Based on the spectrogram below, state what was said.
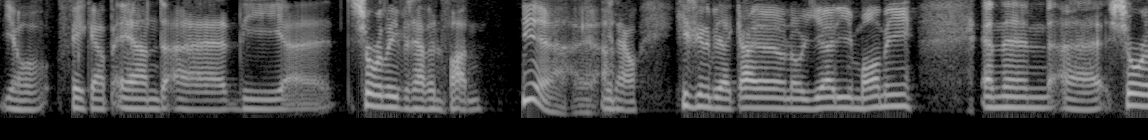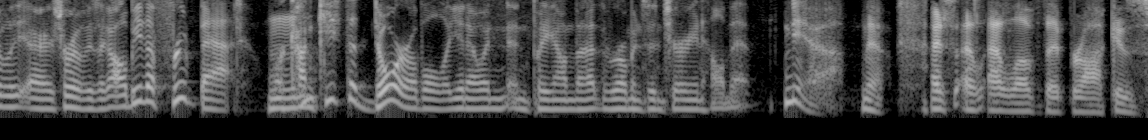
you know, fake up, and uh, the uh, Shore Leave is having fun. Yeah, yeah. You know, he's gonna be like, I don't know, Yeti, mommy, and then uh, Shore Leave, uh, Shore like, I'll be the fruit bat or conquistadorable, you know, and, and putting on the, the Roman centurion helmet. Yeah, yeah. I just I, I love that Brock is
